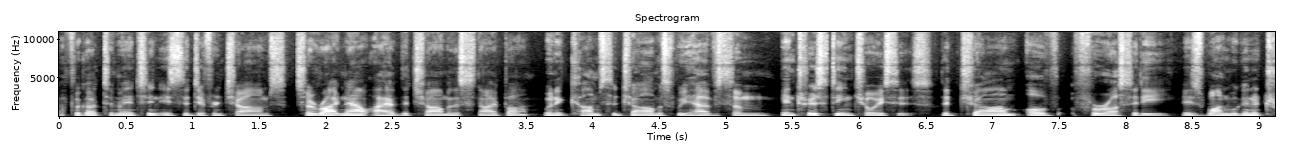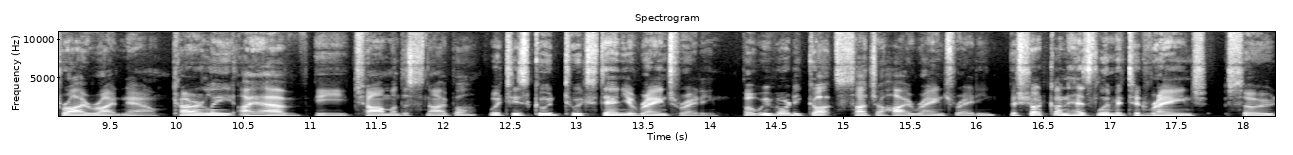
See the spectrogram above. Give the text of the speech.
I forgot to mention is the different charms. So right now I have the charm of the sniper. When it comes to charms, we have some interesting choices. The charm of ferocity is one we're going to try right now. Currently I have the charm of the sniper, which is good to extend your range rating but we've already got such a high range rating. The shotgun has limited range, so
